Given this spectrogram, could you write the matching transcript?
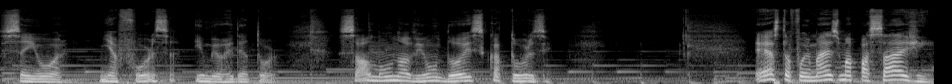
Senhor, minha força e o meu redentor. Salmo 191, 2, 14. Esta foi mais uma passagem,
